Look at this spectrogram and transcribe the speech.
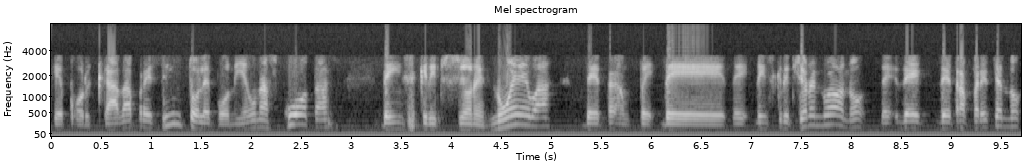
que por cada precinto le ponía unas cuotas de inscripciones nuevas, de, de, inscripciones nuevas, no, de, de, transferencias no,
